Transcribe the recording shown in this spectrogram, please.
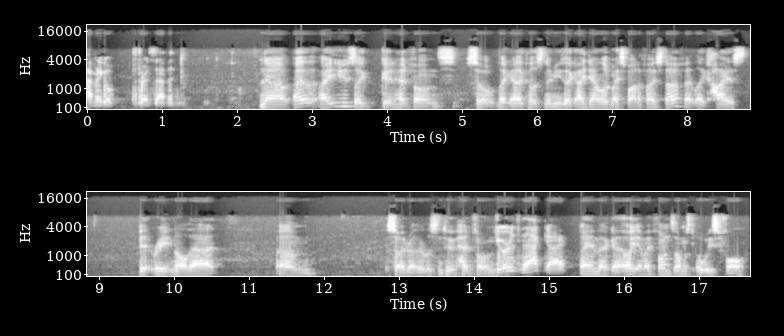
I'm gonna go for a seven. No, I, I use like good headphones, so like I like to listen to music. I download my Spotify stuff at like highest bit rate and all that. Um, so I'd rather listen to headphones. You're that guy. I am that guy. Oh yeah, my phone's almost always full.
